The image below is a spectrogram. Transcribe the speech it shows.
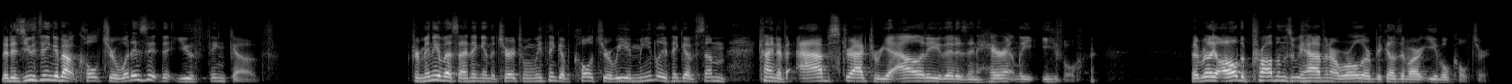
That as you think about culture, what is it that you think of? For many of us, I think, in the church, when we think of culture, we immediately think of some kind of abstract reality that is inherently evil. that really all the problems we have in our world are because of our evil culture.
